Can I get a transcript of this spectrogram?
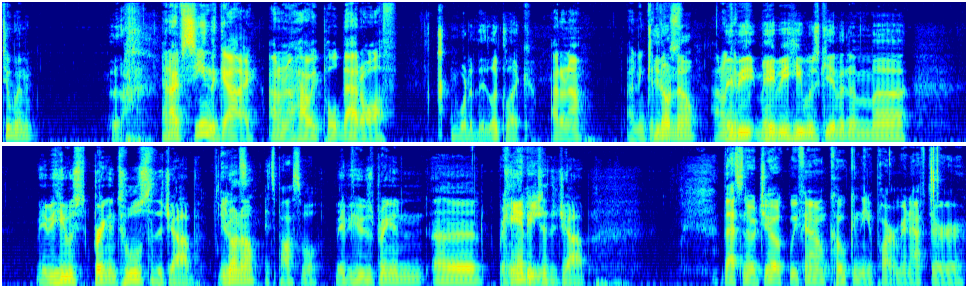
Two women. Ugh. And I've seen the guy. I don't know how he pulled that off. what did they look like? I don't know. I didn't get. You don't know. I don't maybe maybe he was giving him. Uh, maybe he was bringing tools to the job. You don't It's- know. It's possible. Maybe he was bringing uh, Bringing candy heat. to the job. That's no joke. We found coke in the apartment after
